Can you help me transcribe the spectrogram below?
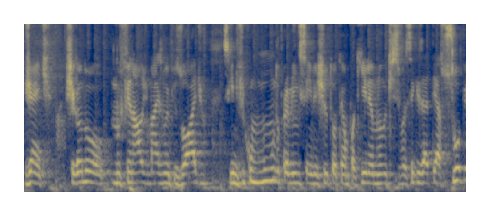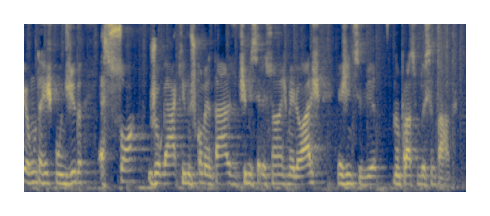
Gente, chegando no final de mais um episódio, significa um mundo para mim você investir o seu tempo aqui. Lembrando que se você quiser ter a sua pergunta respondida, é só jogar aqui nos comentários, o time seleciona as melhores e a gente se vê no próximo Dois Centavos.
